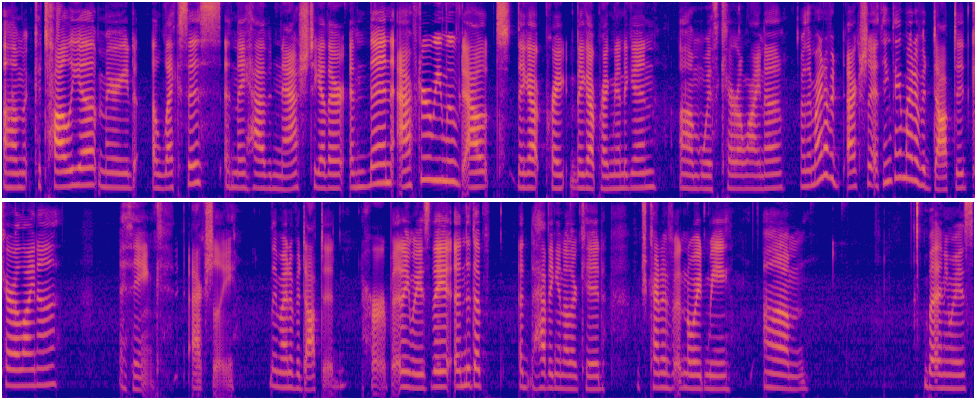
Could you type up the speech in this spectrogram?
Um, Catalia married Alexis, and they have Nash together. And then after we moved out, they got preg- they got pregnant again um, with Carolina, or they might have ad- actually. I think they might have adopted Carolina. I think actually they might have adopted her. But anyways, they ended up having another kid, which kind of annoyed me. Um, but anyways,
